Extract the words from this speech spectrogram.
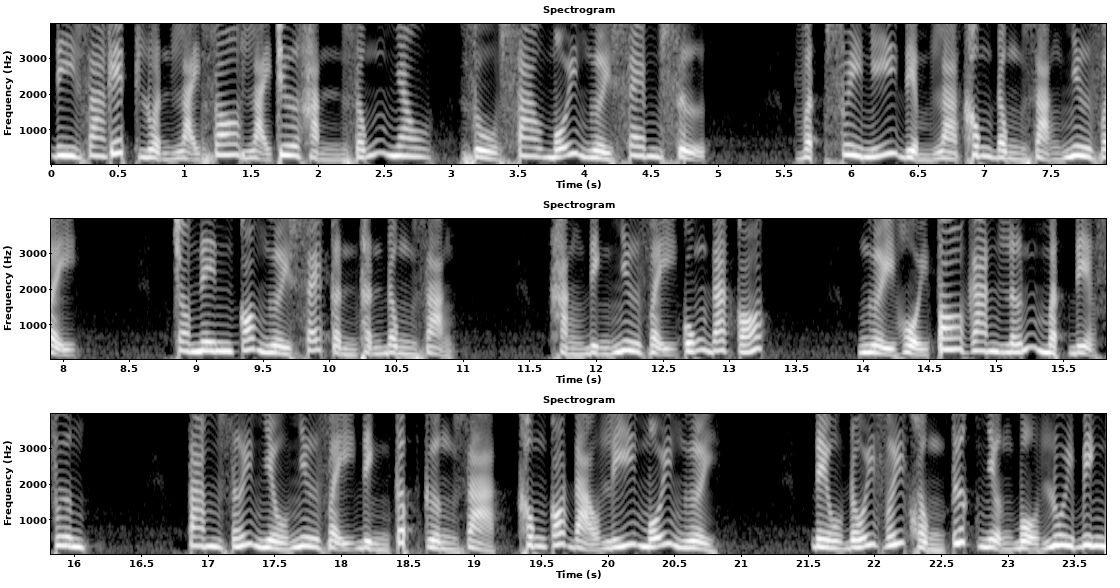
Đi ra kết luận lại do lại chưa hẳn giống nhau. Dù sao mỗi người xem sự. Vật suy nghĩ điểm là không đồng dạng như vậy. Cho nên có người sẽ cẩn thận đồng dạng. Khẳng định như vậy cũng đã có. Người hội to gan lớn mật địa phương. Tam giới nhiều như vậy đỉnh cấp cường giả. Không có đạo lý mỗi người. Đều đối với khổng tước nhượng bộ lui binh.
